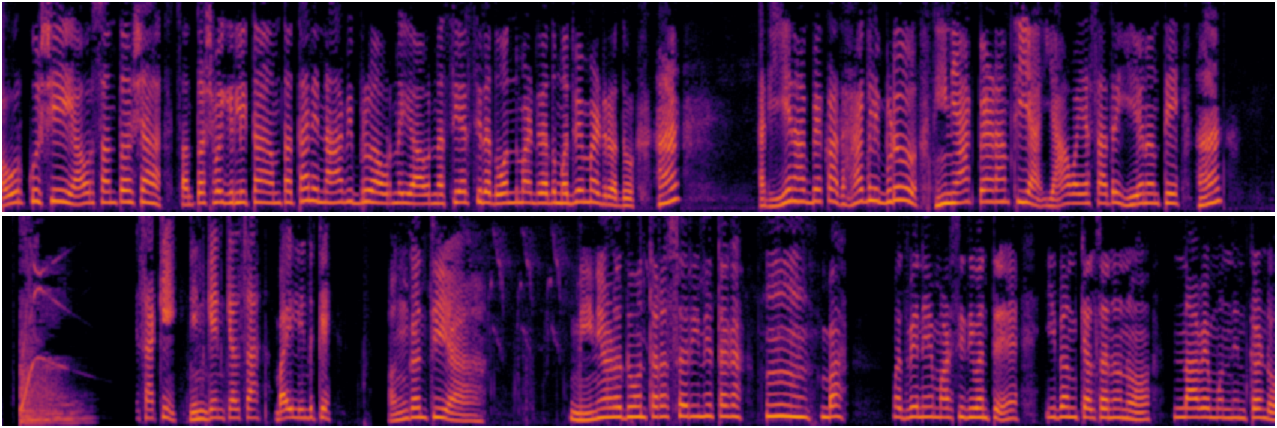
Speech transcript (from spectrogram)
ಅವ್ರ ಖುಷಿ, ಅವ್ರ ಸಂತೋಷ. ಸಂತೋಷವಾಗಿರ್ಲಿತ್ತ ಅಂತ ತಾನೇ ನಾವಿಬ್ರು ಅವ್ರನ್ನ ಅವ್ರನ್ನ ಸೇರ್ಸಿರೋದು, ಒಂದ್ ಮಾಡಿರೋದು, ಮದ್ವೆ ಮಾಡಿರೋದು, ಹಾ? ಅದ್ ಏನಾಗ್ಬೇಕು ಅದ್ ಆಗ್ಲಿ ಬಿಡು. ನೀನ್ ಯಾಕೆ ಬೇಡ ಅಂತೀಯ? ಯಾವ ವಯಸ್ಸಾದ್ರೆ ಏನಂತೆ, ಹಾ? ಸಾಕಿ ನಿಮ್ಗೇನ್ ಕೆಲ್ಸ? ಬೈಲಿಂದಕ್ಕೆ ಹಂಗಂತೀಯ? ನೀನ್ ಹೇಳೋದು ಒಂಥರ ಸರಿನೇ ತಗ. ಹ್ಮ್, ಬಾ. ಮದ್ವೆನೇ ಮಾಡ್ಸಿದೀವಂತೆ. ಇದೊಂದ್ ಕೆಲ್ಸನೂ ನಾವೇ ಮುಂದೆ ನಿಂತ್ಕೊಂಡು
